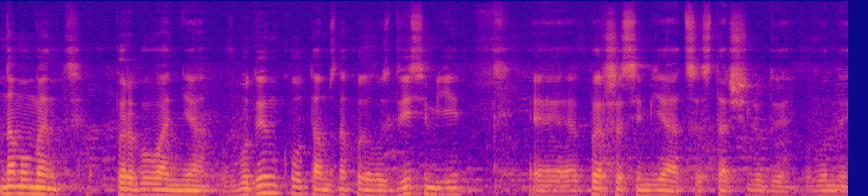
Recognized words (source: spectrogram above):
На момент перебування в будинку там знаходилось дві сім'ї. Е, Перша сім'я це старші люди, вони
